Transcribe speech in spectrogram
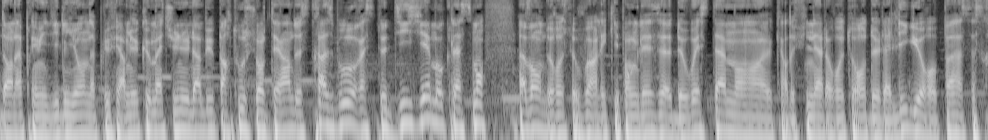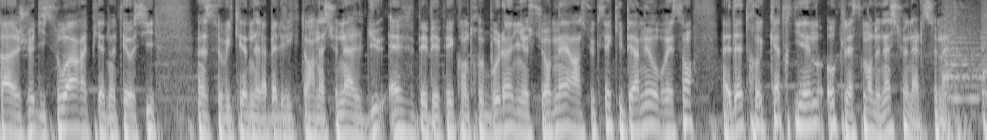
Dans l'après-midi, Lyon n'a plus faire mieux que match nul, un but partout sur le terrain de Strasbourg, reste dixième au classement avant de recevoir l'équipe anglaise de West Ham en quart de finale au retour de la Ligue Europa. Ça sera jeudi soir. Et puis à noter aussi ce week-end la belle victoire nationale du FBBP contre Boulogne-sur-Mer, un succès qui permet aux Bressans d'être quatrième au classement de national ce matin.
